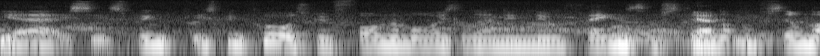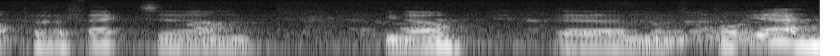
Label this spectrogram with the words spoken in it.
yeah, it's, it's been it's been cool. It's been fun. I'm always learning new things. I'm still Yeah. not I'm still not perfect, um, you know. Um, but yeah,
